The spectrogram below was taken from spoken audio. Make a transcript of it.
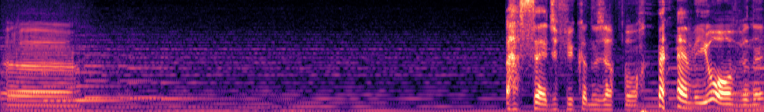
Ah, sede fica no Japão. é meio óbvio, né?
